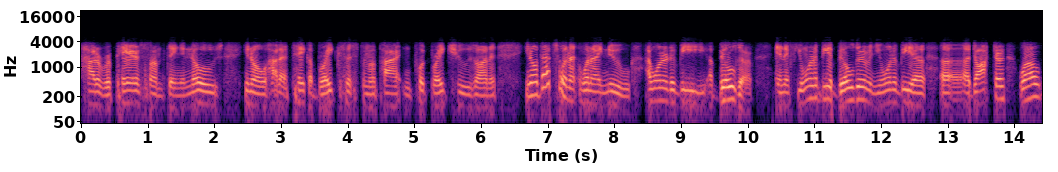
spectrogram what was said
how to repair something and knows, you know, how to take a brake system apart and put brake shoes on it, you know, that's when I, when I knew I wanted to be a builder. And if you want to be a builder and you want to be a, a, a doctor, well,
